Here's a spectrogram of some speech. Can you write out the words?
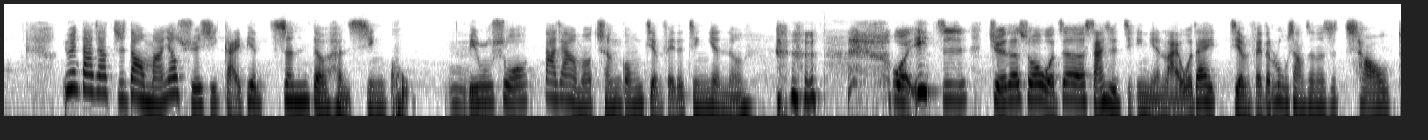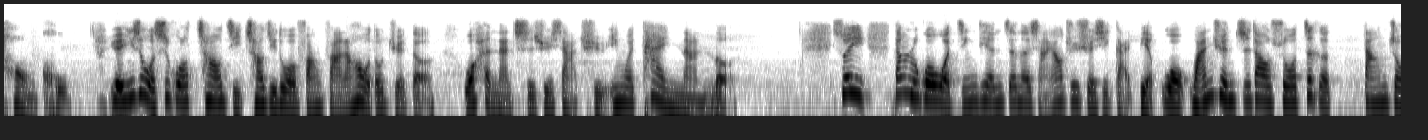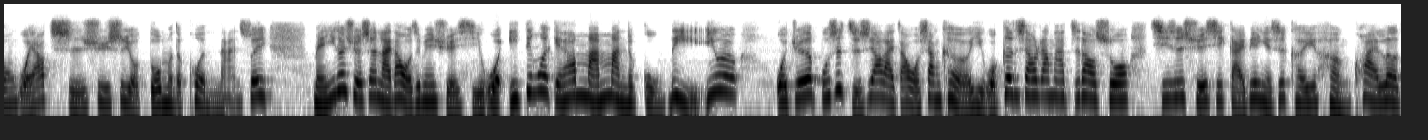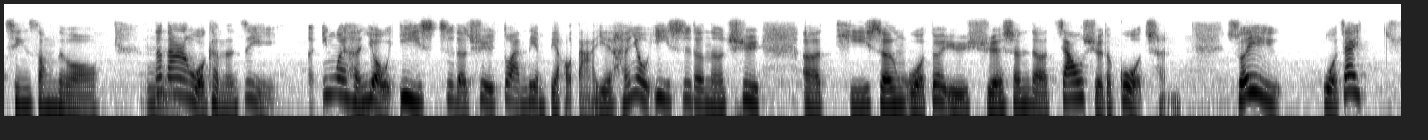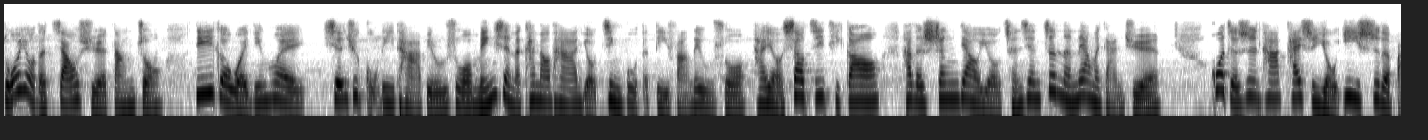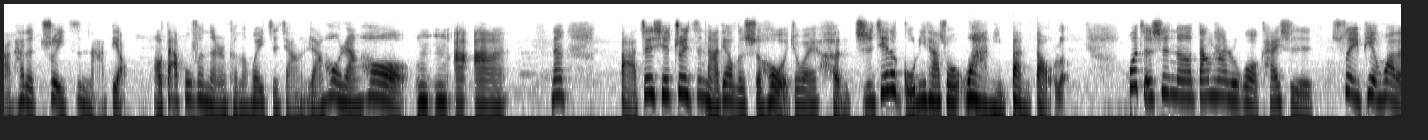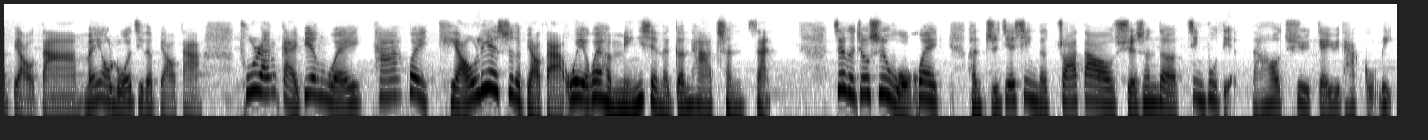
因为大家知道吗？要学习改变真的很辛苦。嗯，比如说，大家有没有成功减肥的经验呢？我一直觉得说，我这三十几年来，我在减肥的路上真的是超痛苦。原因是我试过超级超级多的方法，然后我都觉得我很难持续下去，因为太难了。所以，当如果我今天真的想要去学习改变，我完全知道说这个当中我要持续是有多么的困难。所以，每一个学生来到我这边学习，我一定会给他满满的鼓励，因为。我觉得不是只是要来找我上课而已，我更是要让他知道说，其实学习改变也是可以很快乐轻松的哦。嗯。那当然，我可能自己因为很有意识的去锻炼表达，也很有意识的呢去呃提升我对于学生的教学的过程，所以我在。所有的教学当中，第一个我一定会先去鼓励他，比如说明显的看到他有进步的地方，例如说他有效肌提高，他的声调有呈现正能量的感觉，或者是他开始有意识的把他的坠字拿掉。哦，大部分的人可能会一直讲然后然后嗯嗯啊啊，那把这些坠字拿掉的时候，我就会很直接的鼓励他说：哇，你办到了。或者是呢，当他如果开始碎片化的表达，没有逻辑的表达，突然改变为他会条列式的表达，我也会很明显的跟他称赞。这个就是我会很直接性的抓到学生的进步点，然后去给予他鼓励。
